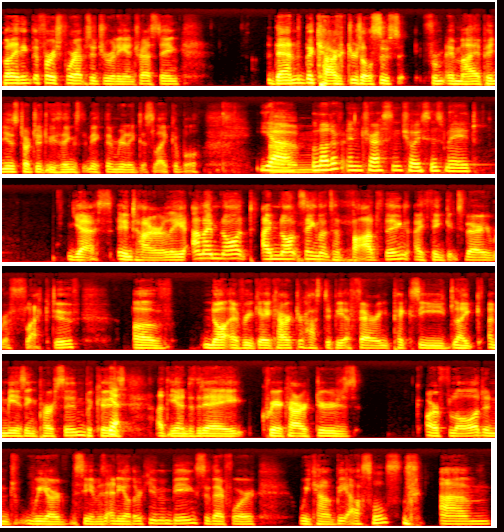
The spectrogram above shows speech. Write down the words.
But I think the first four episodes are really interesting. Then the characters also, from in my opinion, start to do things that make them really dislikable. yeah. um, a lot of interesting choices made. Yes, entirely. And I'm not I'm not saying that's a bad thing. I think it's very reflective of not every gay character has to be a fairy pixie like amazing person because Yeah. at the end of the day queer characters are flawed and we are the same as any other human being so therefore we can't be assholes. um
